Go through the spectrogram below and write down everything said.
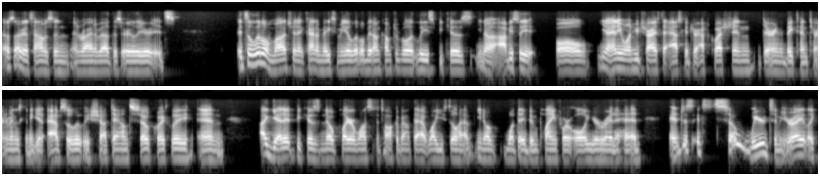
I was talking to Thomas and, and Ryan about this earlier. It's it's a little much and it kind of makes me a little bit uncomfortable at least because, you know, obviously all you know, anyone who tries to ask a draft question during the Big Ten tournament is gonna get absolutely shut down so quickly. And I get it because no player wants to talk about that while you still have, you know, what they've been playing for all year right ahead. And it just it's so weird to me, right? Like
